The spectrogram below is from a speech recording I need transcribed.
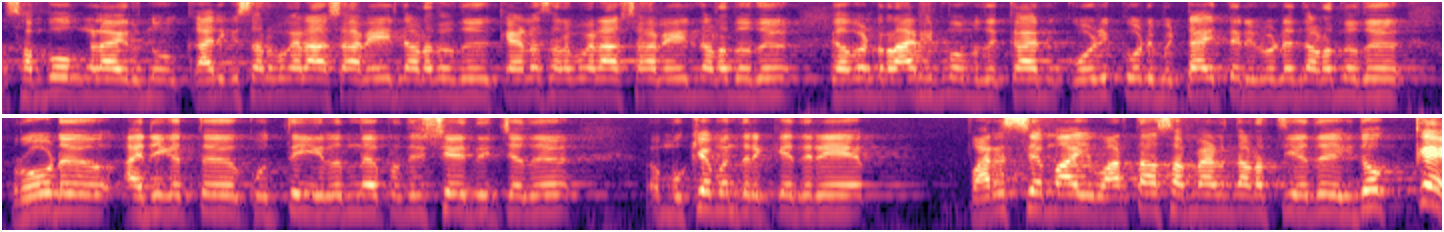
സംഭവങ്ങളായിരുന്നു. കാലിക സർവകലാശാലയിൽ നടന്നത് കേരള സർവകലാശാലയിൽ നടന്നത് ഗവർണർ ആരിഫ് മുഹമ്മദ് ഖാൻ കോഴിക്കോട് മിഠായിത്തെരുവിലൂടെ നടന്നത് റോഡ് അരികത്ത് കുത്തിയിരുന്ന് പ്രതിഷേധിച്ചത് മുഖ്യമന്ത്രിക്കെതിരെ പരസ്യമായി വാർത്താ സമ്മേളനം നടത്തിയത് ഇതൊക്കെ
